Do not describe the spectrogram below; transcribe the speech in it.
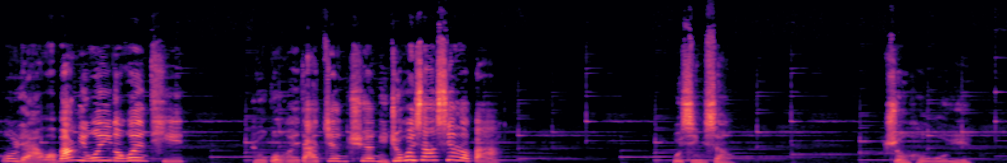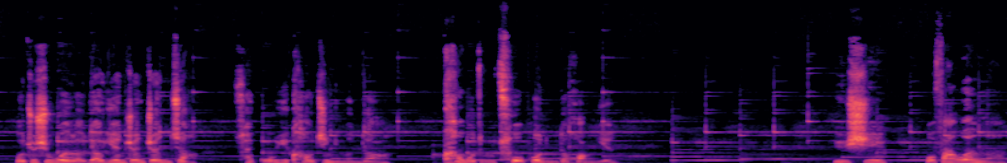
不然，我帮你问一个问题，如果回答正确，你就会相信了吧？”我心想：“正合我意，我就是为了要验证真假，才故意靠近你们的啊，看我怎么戳破你们的谎言。”于是我发问了。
